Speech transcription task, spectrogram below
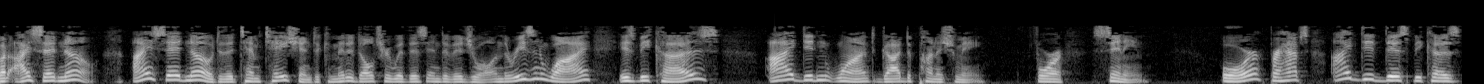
But I said no. I said no to the temptation to commit adultery with this individual. And the reason why is because I didn't want God to punish me for sinning. Or perhaps I did this because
